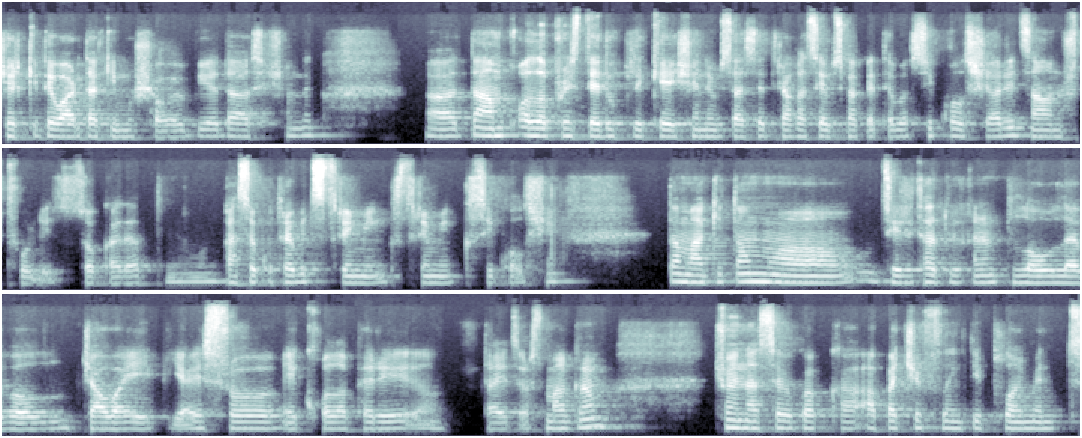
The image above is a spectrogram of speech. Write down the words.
ჯერ კიდევ არ დაგიმუშავებია და ასე შემდეგ. და ამ ყველაფრის deduplication-ების ასეთ რაღაცების გაკეთება SQL-ში არის ძალიან რთული ზოგადად განსაკუთრებით streaming streaming SQL-ში და მაგიტომ ძირითადად ვიყენებთ low level Java API-ს რო ეგ ყველაფერი დაიწეროს მაგრამ ჩვენ ასევე გვაქვს Apache Flink deployment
